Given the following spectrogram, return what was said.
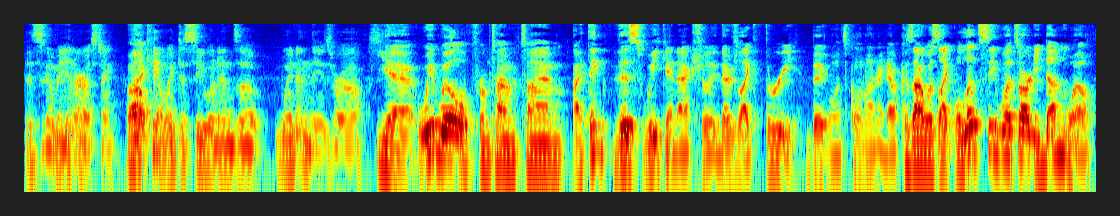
This is gonna be interesting. Well- I can't wait to see what ends up winning these rocks. Yeah, we will from time to time. I think this weekend actually, there's like three big ones going on right now. Because I was like, well, let's see what's already done well.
